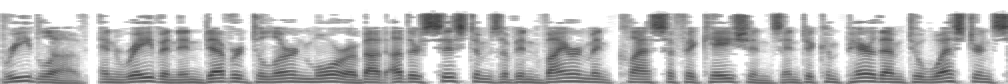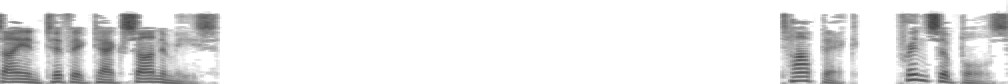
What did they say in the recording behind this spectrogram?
Breedlove, and Raven endeavored to learn more about other systems of environment classifications and to compare them to Western scientific taxonomies. Principles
